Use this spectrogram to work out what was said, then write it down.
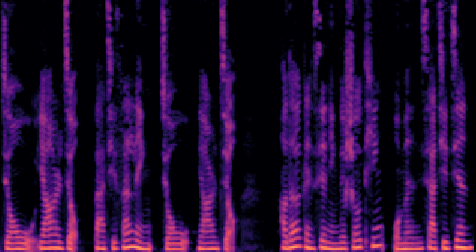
九五幺二九八七三零九五幺二九。好的，感谢您的收听，我们下期见。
